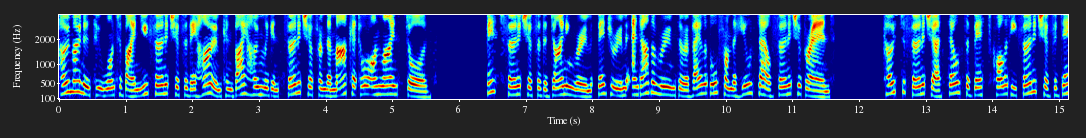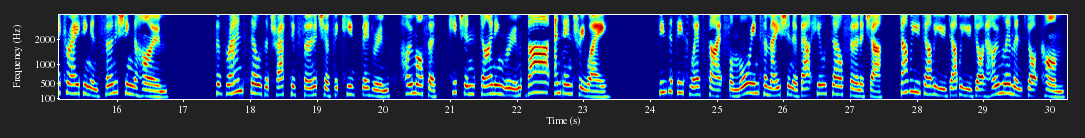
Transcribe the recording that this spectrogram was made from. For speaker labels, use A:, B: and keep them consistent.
A: Homeowners who want to buy new furniture for their home can buy Homelegance furniture from the market or online stores. Best furniture for the dining room, bedroom, and other rooms are available from the Hillsdale Furniture brand. Coaster Furniture sells the best quality furniture for decorating and furnishing the home. The brand sells attractive furniture for kids' bedrooms, home office, kitchen, dining room, bar, and entryway. Visit this website for more information about Hillsdale Furniture. www.homelement.com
